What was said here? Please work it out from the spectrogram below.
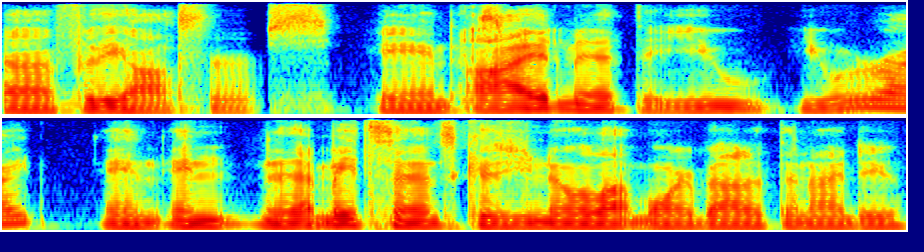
uh, for the Oscars, and I admit that you you were right, and and that made sense because you know a lot more about it than I do,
